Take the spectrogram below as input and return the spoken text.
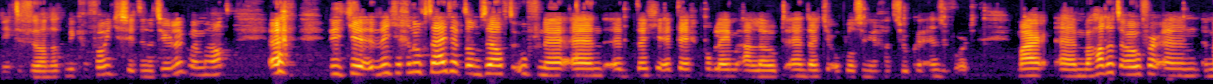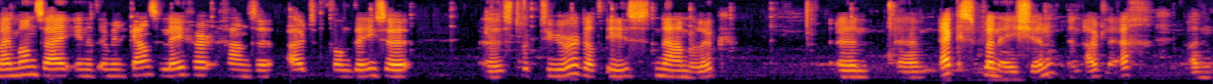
niet te veel aan dat microfoontje zitten natuurlijk met mijn hand. Dat, je, dat je genoeg tijd hebt om zelf te oefenen en uh, dat je tegen problemen aanloopt en dat je oplossingen gaat zoeken enzovoort. Maar um, we hadden het over en mijn man zei in het Amerikaanse leger gaan ze uit van deze uh, structuur. Dat is namelijk een um, explanation, een uitleg, een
